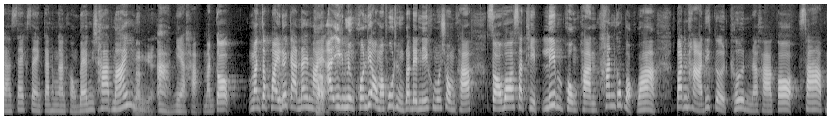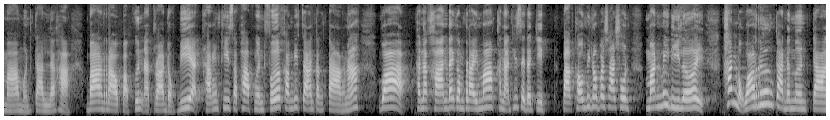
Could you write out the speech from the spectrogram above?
การแทรกแซงการทำงานของแบงก์ชาติไหมนั่นไงอะเนี่ยค่ะ มันก็ มันจะไปด้วยกันได้ไหมครับ อะอีกหนึ่งคนที่ออกมาพูดถึงประเด็นนี้คุณผู้ชมคะ สวสถิตลิ่มพงพันธ์ท่านก็บอกว่าปัญหาที่เกิดขึ้นนะคะ ก็ทราบมาเหมือนกันแล้วค่ะ บ้านเราปรับขึ้นอัตราดอกเบี้ย ทั้งที่สภาพเงินเฟ้อคำวิจารณ์ต่างๆนะ ว่าธนาคารได้กำไรมากขณะที่เศรษฐกิจ ปากท้องพี่น้องประชาชนมันไม่ดีเลย ท่านบอกว่าเรื่องการดำเนินการ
